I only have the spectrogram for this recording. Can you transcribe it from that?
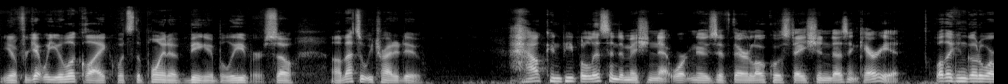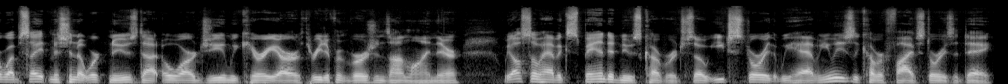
you know forget what you look like, what's the point of being a believer? So um, that's what we try to do. How can people listen to Mission Network News if their local station doesn't carry it? Well, they can go to our website, missionnetworknews.org, and we carry our three different versions online there. We also have expanded news coverage. So each story that we have, and you usually cover five stories a day,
